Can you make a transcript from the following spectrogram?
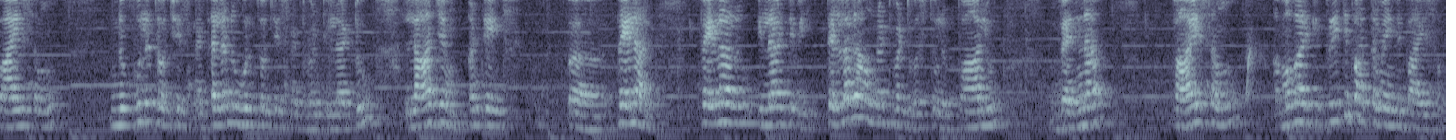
పాయసము నువ్వులతో చేసిన తెల్ల నువ్వులతో చేసినటువంటి లడ్డు లాజం అంటే పేలాలు. పేలాలు ఇలాంటివి తెల్లగా ఉన్నటువంటి వస్తువులు పాలు వెన్న పాయసము అమ్మవారికి ప్రీతిపాత్రమైంది పాయసం.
